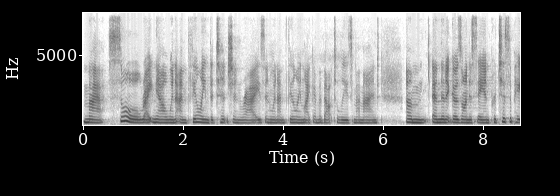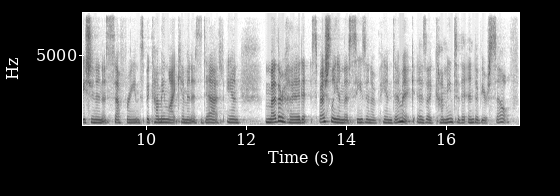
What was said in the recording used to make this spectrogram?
my soul right now when I'm feeling the tension rise and when I'm feeling like I'm about to lose my mind. Um, and then it goes on to say, in participation in his sufferings, becoming like him in his death. And motherhood, especially in this season of pandemic, is a coming to the end of yourself.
